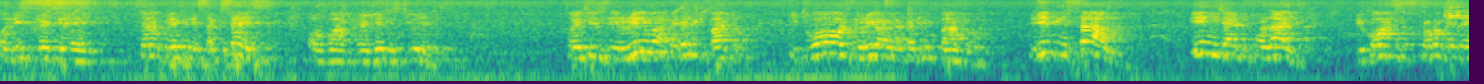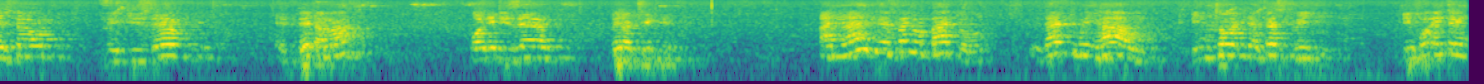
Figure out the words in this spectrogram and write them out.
on this great day, celebrating the success of our graduating students. So it is a real academic battle. It was a real academic battle, leaving some injured for life because probably they felt they deserved a better mark or they deserve better treatment. Unlike the final battle that we have been told in the first reading, before entering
